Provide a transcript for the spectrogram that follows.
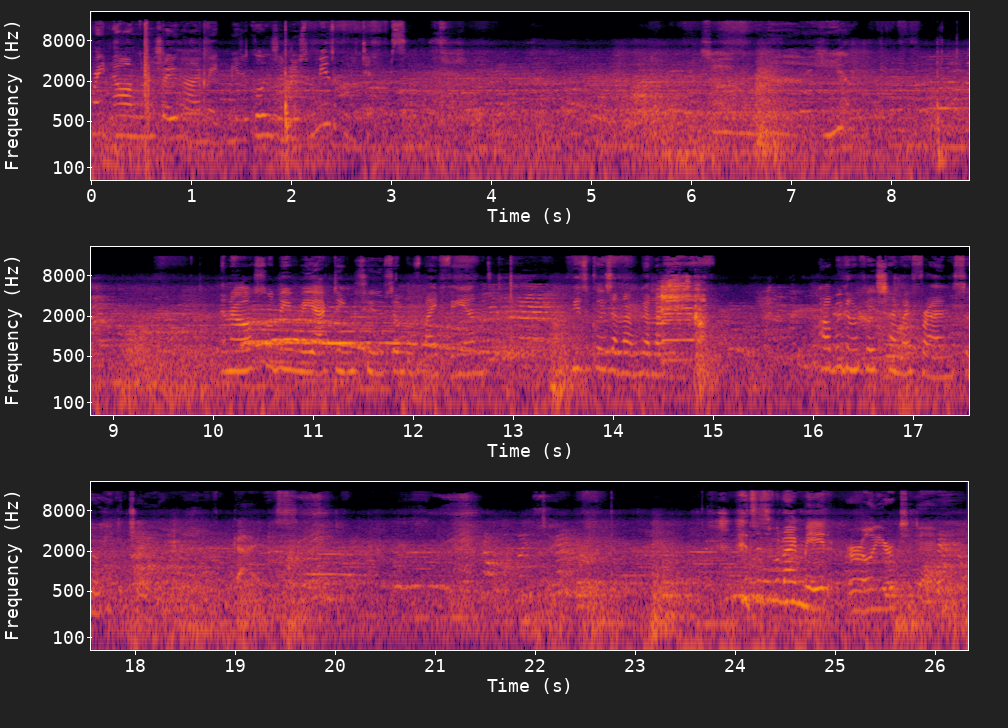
Right now, I'm going to show you how I make musicals some of my fans' musicals, and I'm gonna probably gonna FaceTime my friend so he can show you guys. This is what I made earlier today.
